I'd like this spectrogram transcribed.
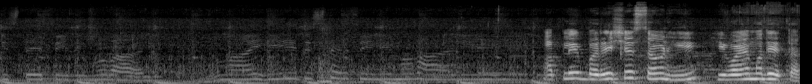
दिसते वाली दिसते आपले बरेचसे सण हे हिवाळ्यामध्ये येतात.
